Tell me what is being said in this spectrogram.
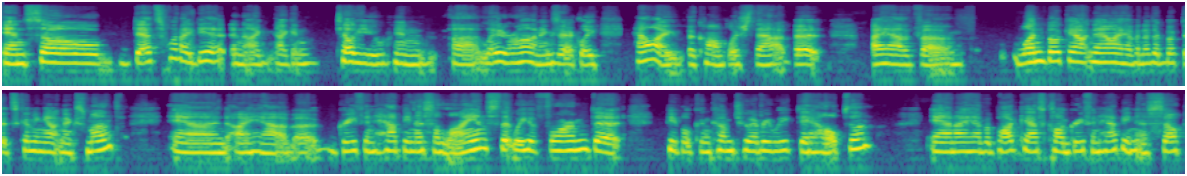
and so that's what I did, and I, I can tell you in uh, later on exactly how I accomplished that. But I have uh, one book out now. I have another book that's coming out next month, and I have a Grief and Happiness Alliance that we have formed that people can come to every week to help them. And I have a podcast called Grief and Happiness. So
